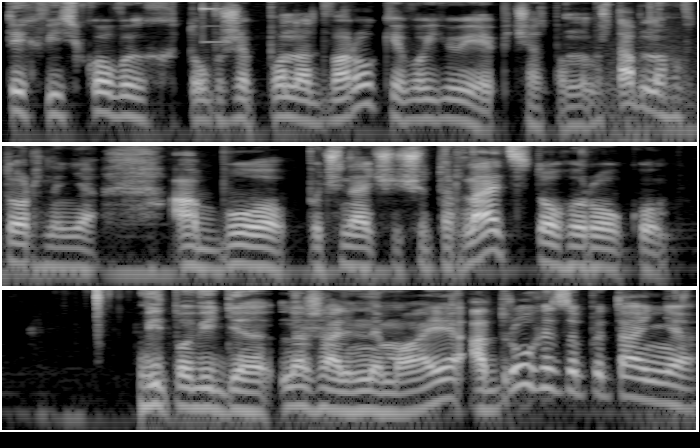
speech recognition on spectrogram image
тих військових, хто вже понад два роки воює під час повномасштабного вторгнення, або починаючи з 2014 року? Відповіді, на жаль, немає. А друге запитання:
